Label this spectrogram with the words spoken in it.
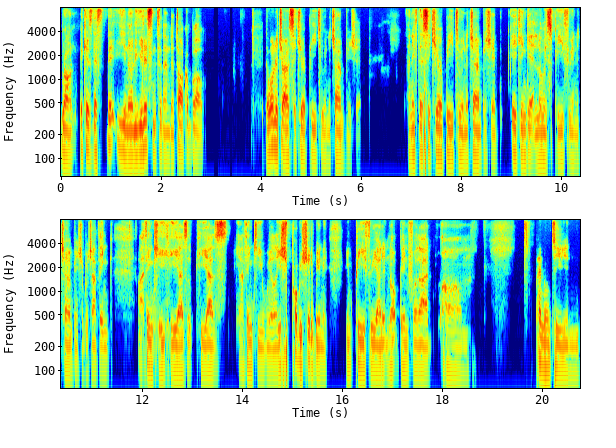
run because this. They, you know, you listen to them. They talk about they want to try and secure P2 in the championship. And if they secure P2 in the championship, he can get Lewis P3 in the championship, which I think, I think he he has he has I think he will. He should, probably should have been in P3 had it not been for that um, penalty in.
